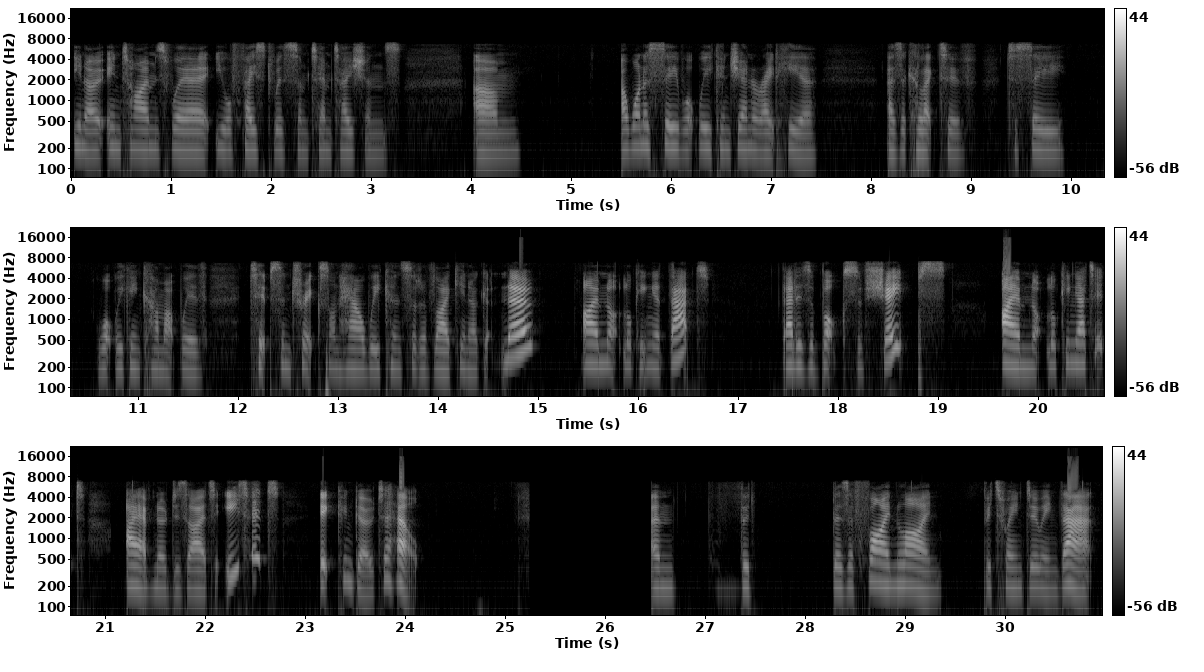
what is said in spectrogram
you know in times where you're faced with some temptations um, I want to see what we can generate here as a collective to see what we can come up with tips and tricks on how we can sort of like, you know, go, no, I'm not looking at that. That is a box of shapes. I am not looking at it. I have no desire to eat it. It can go to hell. And the, there's a fine line between doing that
